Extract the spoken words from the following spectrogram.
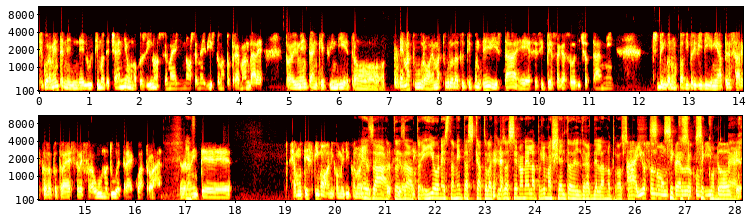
sicuramente nell'ultimo decennio uno così non si, mai, non si, è mai visto, ma potrebbe andare probabilmente anche più indietro. È maturo, è maturo da tutti i punti di vista e se si pensa che ha solo 18 anni ci vengono un po' di brividini a pensare cosa potrà essere fra 1, 2, 3, 4 anni. È veramente siamo testimoni, come dicono in Esatto, esatto. E io onestamente a scatola chiusa, se non è la prima scelta del draft dell'anno prossimo. Ah, io sono un se, ferro convinto me... che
